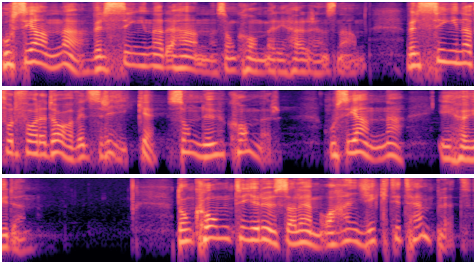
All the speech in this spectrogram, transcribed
Hosianna, välsignade han som kommer i Herrens namn. Välsignat vårt fader Davids rike som nu kommer. Hosianna i höjden. De kom till Jerusalem och han gick till templet.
